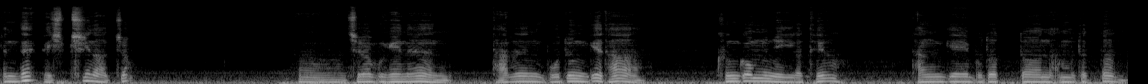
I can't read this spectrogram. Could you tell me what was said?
근데 117이 나왔죠? 어, 제가 보기에는 다른 모든 게 다 근거 없는 얘기 같아요. 단계 묻었던 안 묻었던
